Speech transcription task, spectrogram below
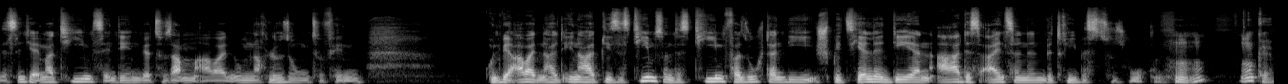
es sind ja immer Teams, in denen wir zusammenarbeiten, um nach Lösungen zu finden. Und wir arbeiten halt innerhalb dieses Teams und das Team versucht dann die spezielle DNA des einzelnen Betriebes zu suchen. Mhm. Okay,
